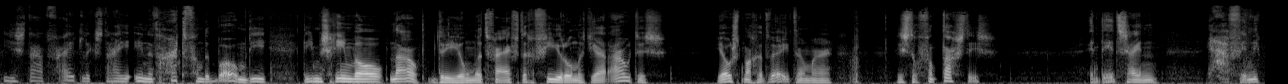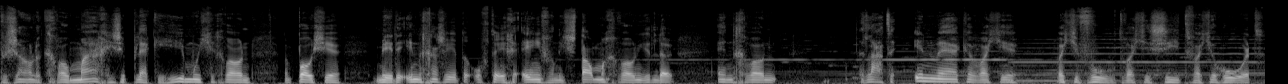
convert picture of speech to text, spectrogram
je staat feitelijk sta je in het hart van de boom, die, die misschien wel, nou, 350, 400 jaar oud is. Joost mag het weten, maar het is toch fantastisch? En dit zijn, ja, vind ik persoonlijk gewoon magische plekken. Hier moet je gewoon een poosje middenin gaan zitten of tegen een van die stammen gewoon je en gewoon laten inwerken wat je, wat je voelt, wat je ziet, wat je hoort.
